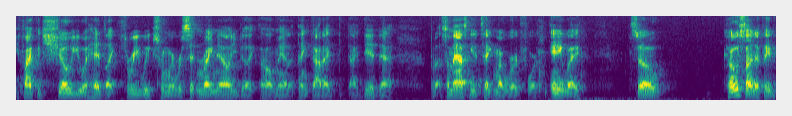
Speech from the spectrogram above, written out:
if I could show you ahead like three weeks from where we're sitting right now, you'd be like, oh man, thank God I, I did that. But so I'm asking you to take my word for it. Anyway, so cosine of theta,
